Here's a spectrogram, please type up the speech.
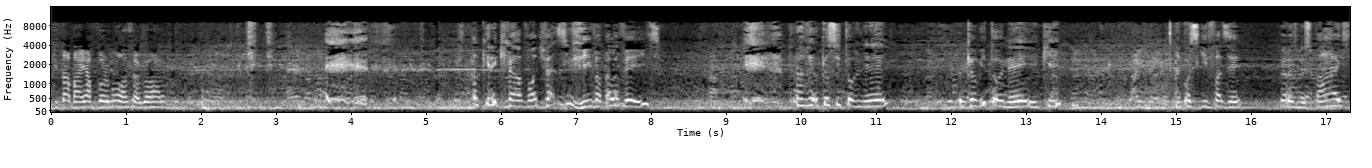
que tá Bahia Formosa agora? Eu queria que minha avó estivesse viva para ela ver isso. Para ver o que eu se tornei, o que eu me tornei e que eu consegui fazer pelos meus pais,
